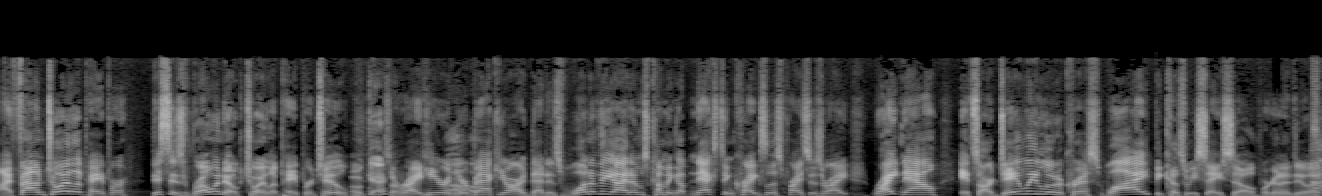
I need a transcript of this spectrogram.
I found toilet paper. This is Roanoke toilet paper, too. Okay. So, right here in your backyard, that is one of the items coming up next in Craigslist Price is Right. Right now, it's our daily ludicrous. Why? Because we say so. We're going to do it.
